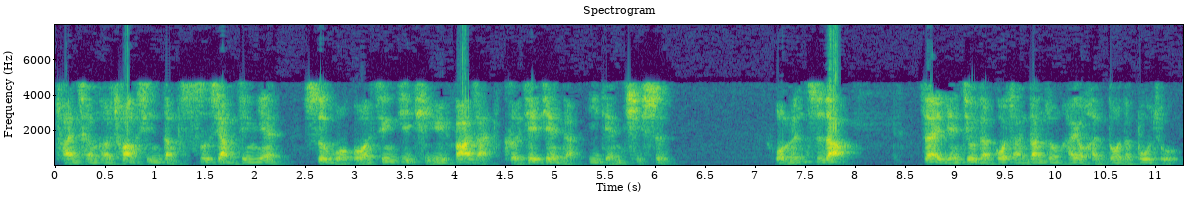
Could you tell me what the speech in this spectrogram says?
传承和创新等四项经验是我国竞技体育发展可借鉴的一点启示。我们知道，在研究的过程当中还有很多的不足，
